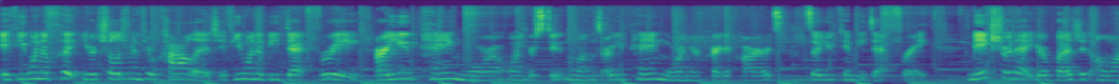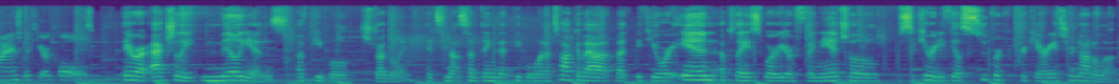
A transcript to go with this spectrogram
If you want to put your children through college, if you want to be debt free, are you paying more on your student loans? Are you paying more on your credit cards so you can be debt free? Make sure that your budget aligns with your goals. There are actually millions of people struggling. It's not something that people want to talk about, but if you're in a place where your financial security feels super precarious, you're not alone.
